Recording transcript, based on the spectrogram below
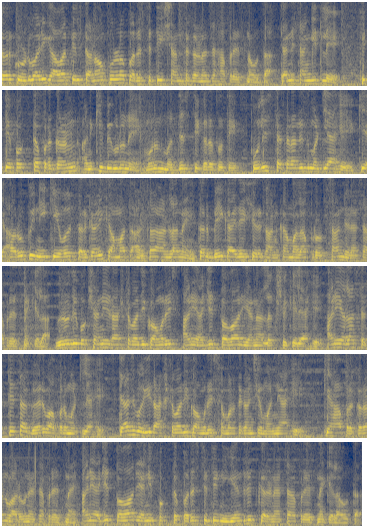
तर कुर्डवाडी गावातील तणावपूर्ण परिस्थिती शांत करण्याचा हा प्रयत्न होता. त्यांनी सांगितले की ते फक्त फक्त प्रकरण आणखी बिघडू नये म्हणून मध्यस्थी करत होते. पोलीस तक्रारीत म्हटले आहे की आरोपींनी केवळ सरकारी कामात अडथळा आणला नाही तर बेकायदेशीर खाणकामाला प्रोत्साहन देण्याचा प्रयत्न केला. विरोधी पक्षांनी राष्ट्रवादी काँग्रेस आणि अजित पवार यांना लक्ष केले आहे आणि याला सत्तेचा गैरवापर म्हटले आहे. त्याचवेळी राष्ट्रवादी काँग्रेस समर्थकांचे म्हणणे आहे की हा प्रकरण वाढवण्याचा प्रयत्न आहे आणि अजित पवार यांनी फक्त परिस्थिती नियंत्रित करण्याचा प्रयत्न केला होता.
